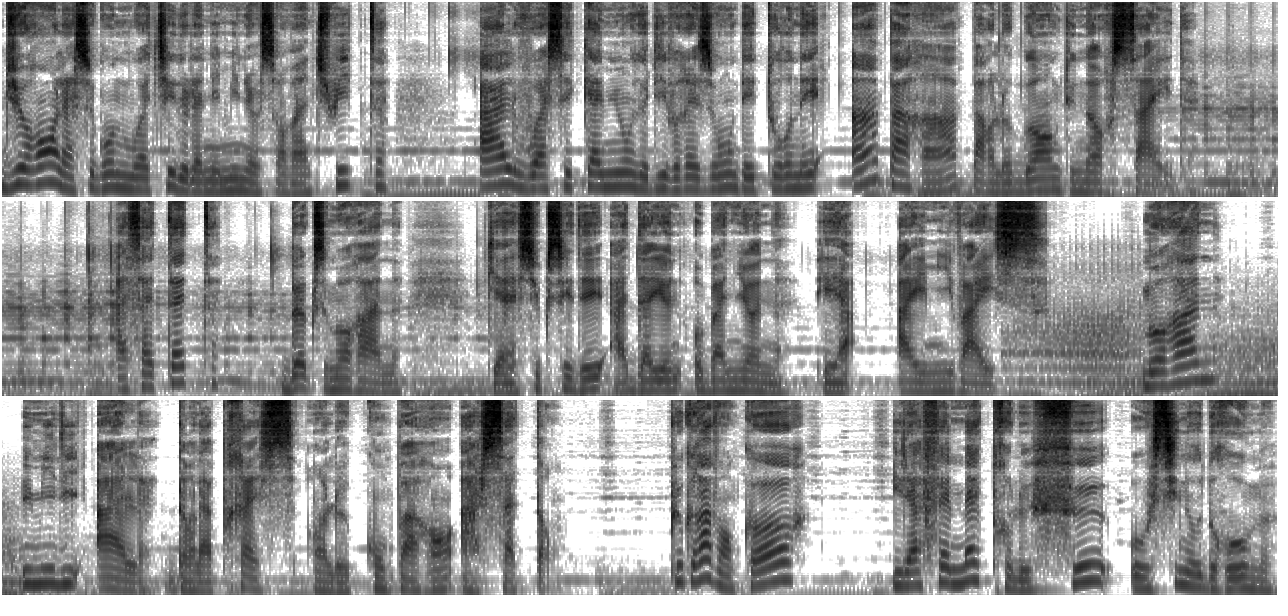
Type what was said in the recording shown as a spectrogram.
Durant la seconde moitié de l'année 1928, Hal voit ses camions de livraison détournés un par un par le gang du North Side. À sa tête, Bugs Moran, qui a succédé à Diane O'Banion et à Amy Weiss. Moran humilie Hal dans la presse en le comparant à Satan. Plus grave encore, il a fait mettre le feu au synodrome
